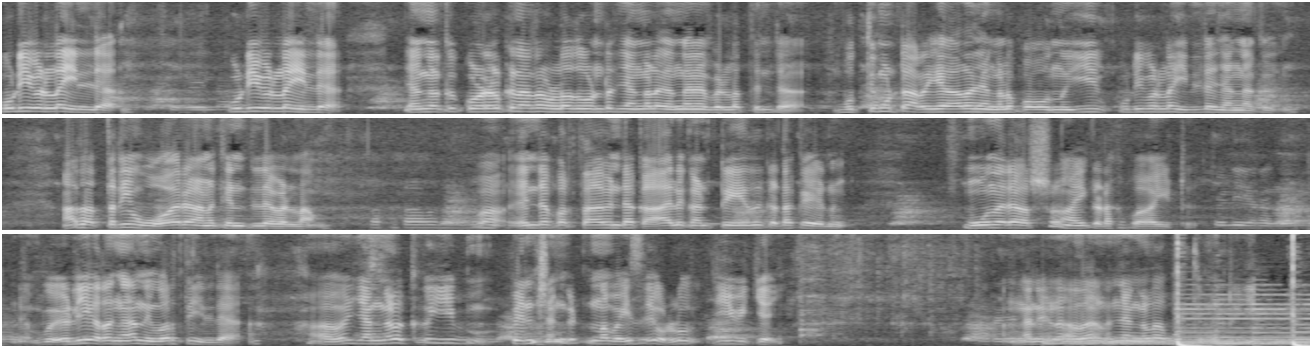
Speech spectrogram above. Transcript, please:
കുടിവെള്ളം ഇല്ല. കുടിവെള്ളം ഇല്ല. ഞങ്ങൾക്ക് കുഴൽക്കിണറുള്ളത് കൊണ്ട് ഞങ്ങൾ അങ്ങനെ വെള്ളത്തിന്റെ ബുദ്ധിമുട്ടറിയാതെ ഞങ്ങൾ പോകുന്നു. ഈ കുടിവെള്ളം ഇല്ല ഞങ്ങൾക്ക്. അത് അത്രയും ഓരാണ് കിണറ്റിലെ വെള്ളം. എന്റെ ഭർത്താവിന്റെ കാൽ കട്ട് ചെയ്ത് കിടക്കുകയാണ് മൂന്നര വർഷമായി കിടക്കപ്പായിട്ട്. വെളിയിറങ്ങാൻ നിവർത്തിയില്ല. അപ്പോൾ ഞങ്ങൾക്ക് ഈ പെൻഷൻ കിട്ടുന്ന പൈസയേ ഉള്ളൂ ജീവിക്കാൻ. അങ്ങനെയാണ് അതാണ് ഞങ്ങളെ ബുദ്ധിമുട്ട്.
